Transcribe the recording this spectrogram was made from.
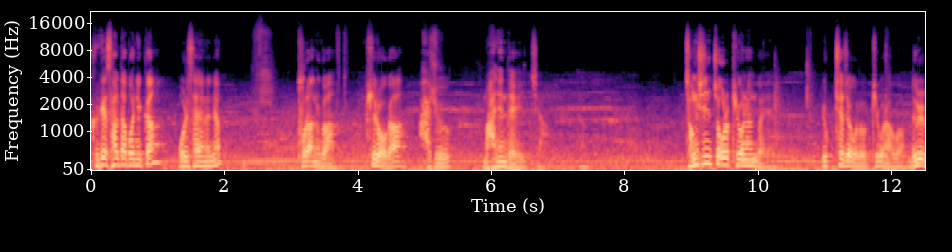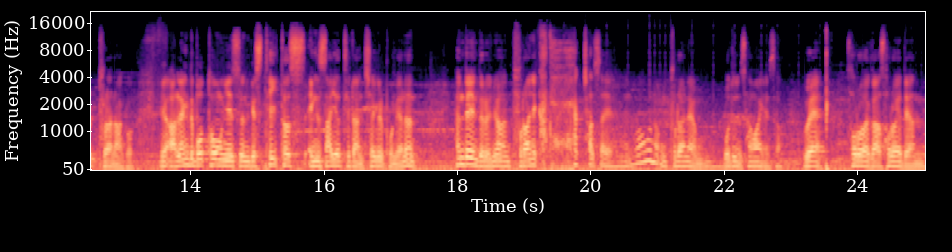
그렇게 살다 보니까 우리 사회는요 불안과 피로가 아주 만연되어 있죠. 정신적으로 피곤한 거예요. 육체적으로 피곤하고 늘 불안하고 알랭드 보통이 쓴 그 Status Anxiety라는 책을 보면은 현대인들은요, 불안이 가득 찼어요. 너무너무 불안해요. 모든 상황에서. 왜? 서로가 서로에 대한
